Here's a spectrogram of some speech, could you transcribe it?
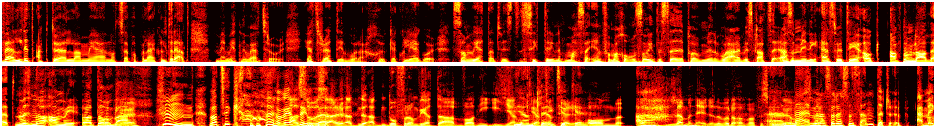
väldigt aktuella med något så här populärkulturellt. Men vet ni vad jag tror? Jag tror att det är våra sjuka kollegor som vet att vi sitter inne på massa information som vi inte säger på mina, våra arbetsplatser. Alltså meaning SVT och Aftonbladet, Mina och Ami. Och att de Okej. bara, hmm, vad tycker de? Jag vet Alltså inte. så här, att, att då får de veta vad ni egentligen, Egentligen tycker, tycker. om, om Lemonade eller vadå? Varför skulle Eh, det vara nej så? men alltså recensenter typ. Nej men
